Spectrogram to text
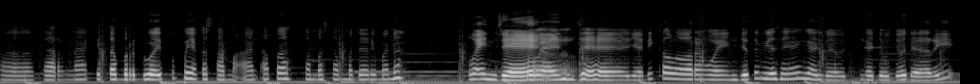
Eh, karena kita berdua itu punya kesamaan apa sama-sama dari mana UNJ UNJ jadi kalau orang UNJ tuh biasanya nggak jauh nggak jauh-jauh dari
